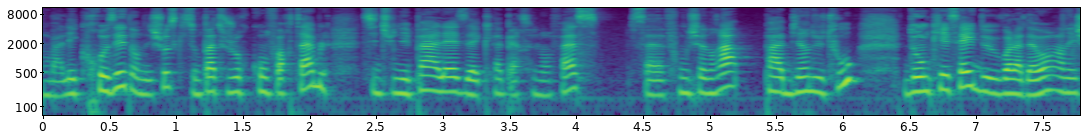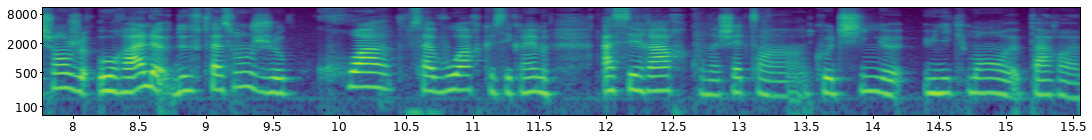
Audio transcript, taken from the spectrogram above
on va aller creuser dans des choses qui sont pas toujours confortables. Si tu n'es pas à l'aise avec la personne en face, ça fonctionnera pas bien du tout. Donc essaye de voilà d'avoir un échange oral. De toute façon, je crois savoir que c'est quand même assez rare qu'on achète un coaching uniquement par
